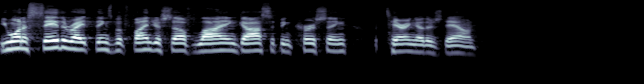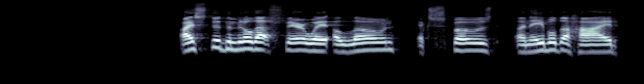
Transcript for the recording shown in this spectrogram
You want to say the right things, but find yourself lying, gossiping, cursing, or tearing others down. I stood in the middle of that fairway alone, exposed, unable to hide,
